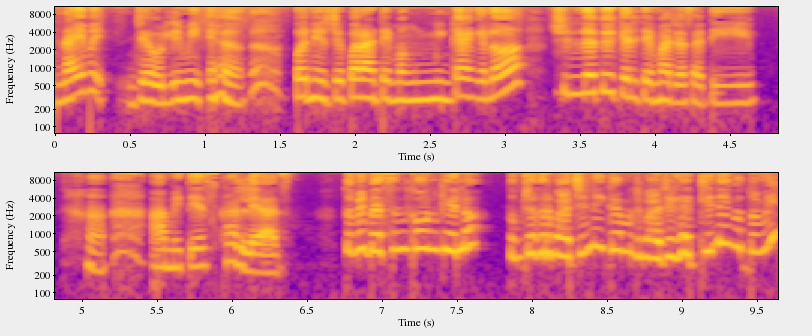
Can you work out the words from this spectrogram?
नाही बाई जेवली मी. पनीरचे पराठे मग मी काय केलं? शिल्लक केले ते माझ्यासाठी. आम्ही तेच खाल्ले आज. तुम्ही बेसन काऊन केलं? तुमच्याकडे भाजी नाही का? म्हणजे भाजी घेतली नाही का तुम्ही?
